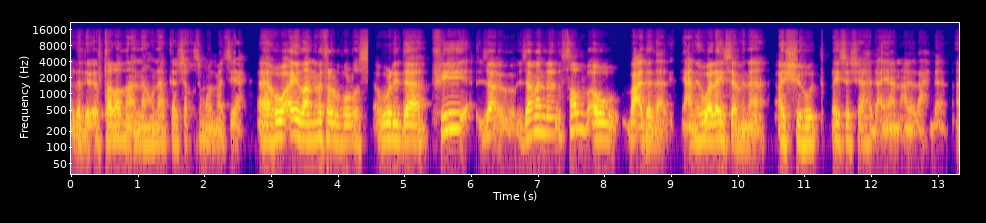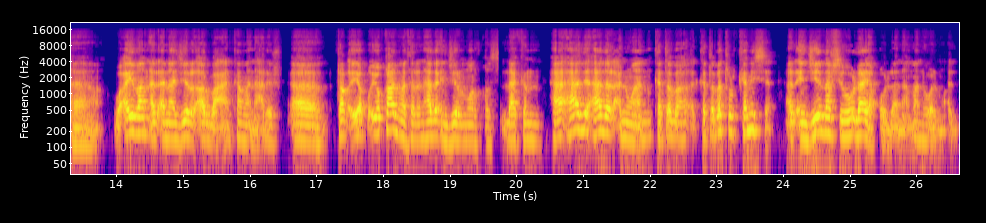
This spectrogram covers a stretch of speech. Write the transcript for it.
الذي افترضنا أن هناك شخص اسمه المسيح. آه، هو أيضا مثل بولس ولد في زمن الصلب أو بعد ذلك يعني هو ليس من الشهود ليس شاهد عيان على الأحداث. آه، وأيضا الاناجيل الأربعة كما نعرف آه، يقال مثلا هذا إنجيل مرقس لكن هذا هذا العنوان كتبه كتبته الكنيسة. الإنجيل نفسه لا يقول لنا من هو المؤلف.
